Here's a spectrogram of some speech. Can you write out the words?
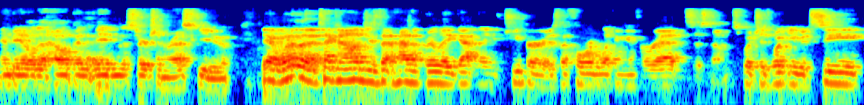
and be able to help and aid in the search and rescue. Yeah, one of the technologies that hasn't really gotten any cheaper is the forward-looking infrared systems, which is what you would see.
